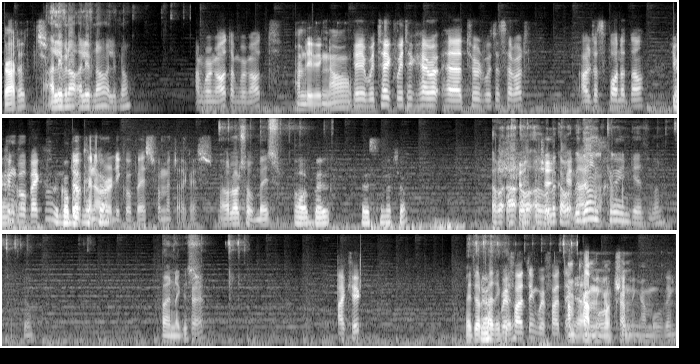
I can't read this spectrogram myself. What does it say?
got it. I leave now, I leave now, I leave now. I'm going out, I'm going out. I'm leaving now. Okay, we take we take Her uh, turret with this Herald. I'll just spawn it now. You Yeah. can go back. Go You back can already go base from it, I guess. I will also base. Oh, base, base mid, yeah. I will, I, Okay, I, I will okay, look, I will okay, go nice. and queue in the other one. Go. Fine, I guess. Okay. I kick. Wait, Yeah. fighting We're fighting, we're fighting. I'm Yeah, coming, I'm I'm coming, I'm moving.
